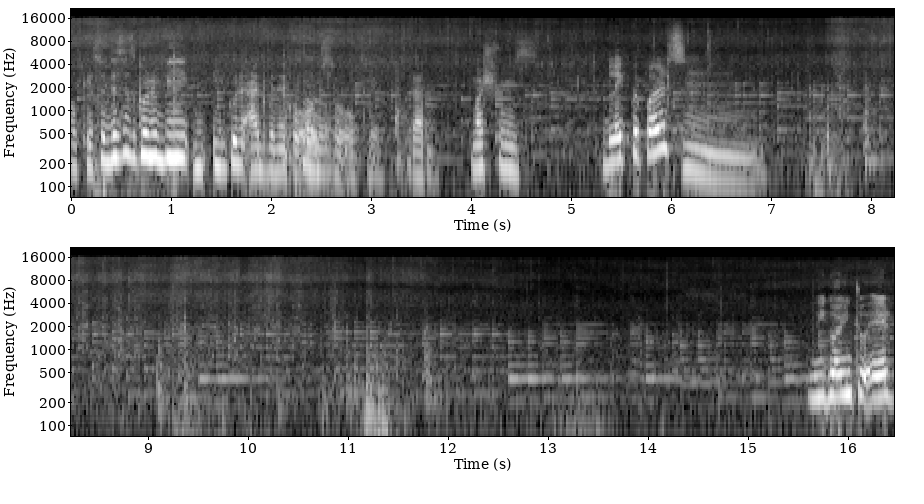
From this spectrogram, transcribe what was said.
Okay, so this is going to be, you're going to add vinegar hmm. also. Okay, done. Mushrooms. Black peppers. Hmm. We're going to add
